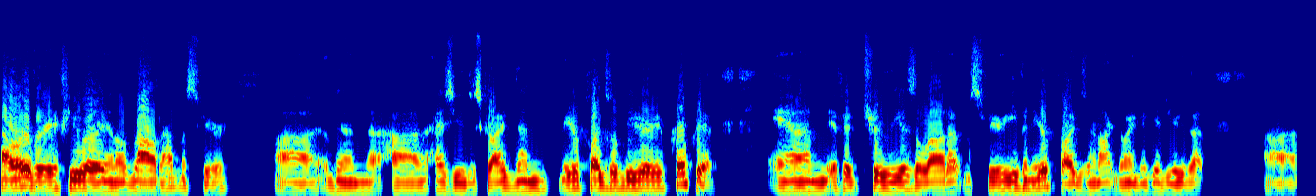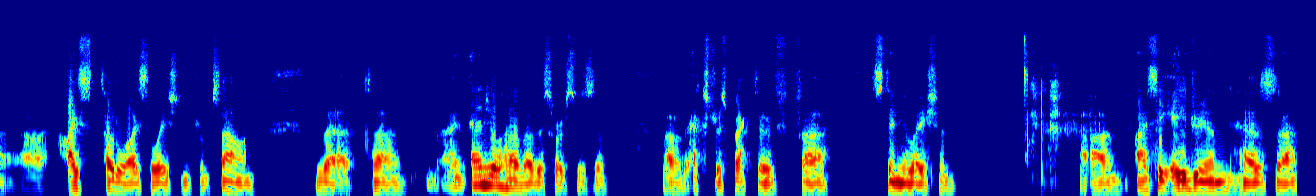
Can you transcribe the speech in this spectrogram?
However, if you are in a loud atmosphere, uh, then uh, as you described, then earplugs will be very appropriate. And if it truly is a loud atmosphere, even earplugs are not going to give you that total isolation from sound. That uh, and you'll have other sources of, of extrospective uh, stimulation. Um, I see Adrian has uh,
